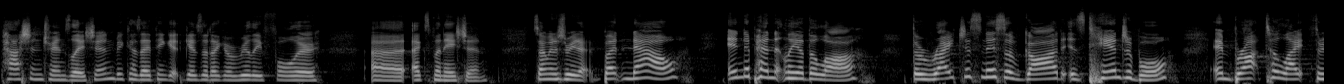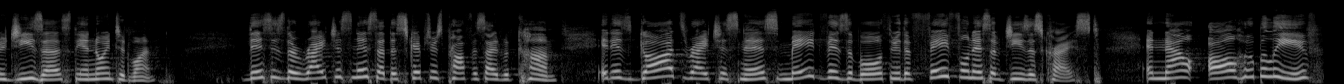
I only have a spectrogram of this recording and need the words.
Passion Translation because I think it gives it like a really fuller uh, explanation. So I'm going to just read it. But now, independently of the law, the righteousness of God is tangible and brought to light through Jesus, the anointed one. This is the righteousness that the scriptures prophesied would come. It is God's righteousness made visible through the faithfulness of Jesus Christ. And now all who believe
